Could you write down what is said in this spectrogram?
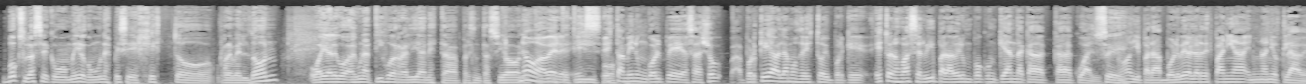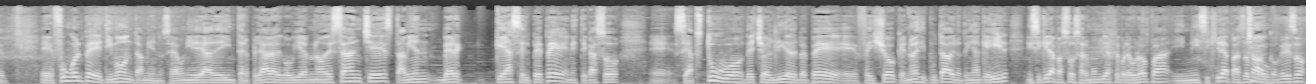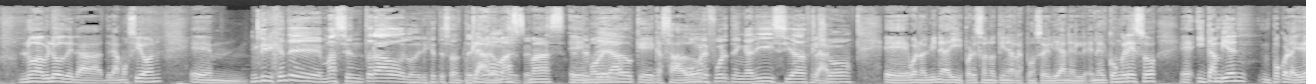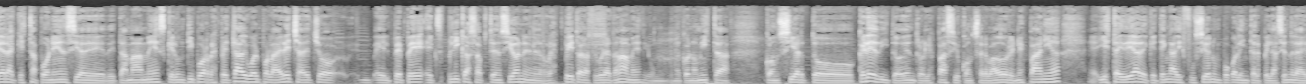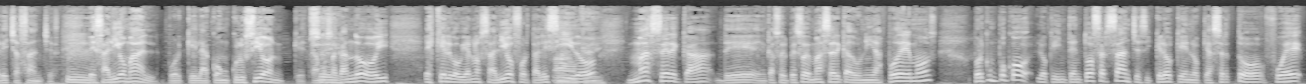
Vox lo hace como medio como una especie de gesto rebeldón o hay algo algún atisbo de realidad en esta presentación. No, este- a ver, este es, también un golpe, o sea, yo, ¿por qué hablamos de esto? Porque esto nos va a servir para ver un poco en qué anda cada, cada cual, Sí. ¿no? Y para volver a hablar de España en un año clave. Eh, fue un golpe de timón también, o sea, una idea de interpelar al gobierno de Sánchez, también ver qué hace el PP, en este caso eh, se abstuvo, de hecho el líder del PP, eh, que no es diputado y no tenía que ir, ni siquiera pasó, se armó un viaje por Europa y ni siquiera pasó Chau. por el Congreso, no habló de la, de la moción. eh, Un dirigente más centrado de los dirigentes anteriores. Claro, más- del más, del eh, PP, moderado que Casado. Hombre fuerte en Galicia, Claro. Feijóo. Eh, bueno, él viene de ahí, por eso no tiene responsabilidad en el, en el Congreso. Eh, y también, un poco la idea era que esta ponencia de, de Tamames, que era un tipo respetado igual por la derecha. De hecho, el PP explica su abstención en el respeto a la figura de Tamame, un, un economista con cierto crédito dentro del espacio conservador en España, eh, y esta idea de que tenga difusión un poco la interpelación de la derecha Sánchez. Mm. Le salió mal, porque la conclusión que estamos Sí. sacando hoy es que el gobierno salió fortalecido, Ah, más cerca de, en el caso del PSOE, más cerca de Unidas Podemos, porque un poco lo que intentó hacer Sánchez, y creo que en lo que acertó, fue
